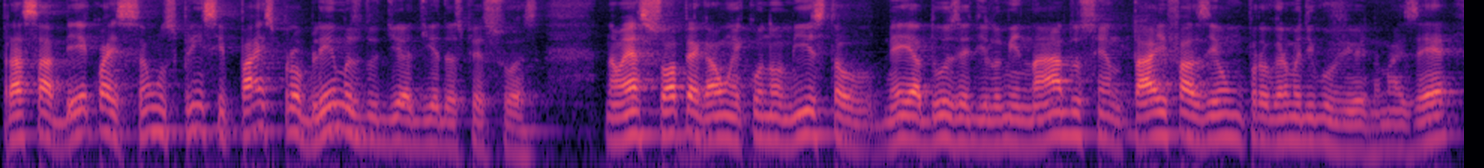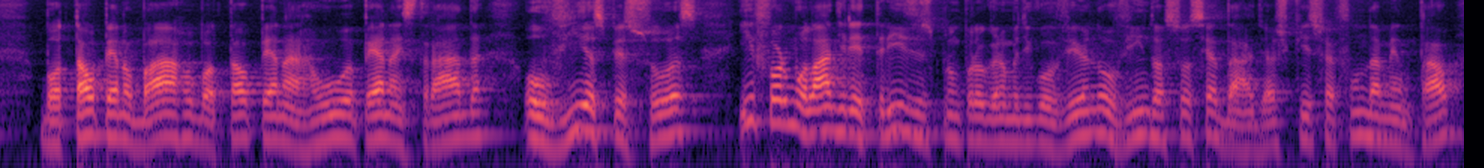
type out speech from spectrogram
para saber quais são os principais problemas do dia a dia das pessoas. Não é só pegar um economista ou meia dúzia de iluminados, sentar e fazer um programa de governo, mas é botar o pé no barro, botar o pé na rua, pé na estrada, ouvir as pessoas e formular diretrizes para um programa de governo ouvindo a sociedade. acho que isso é fundamental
